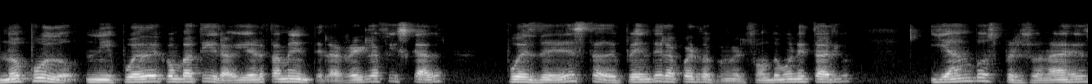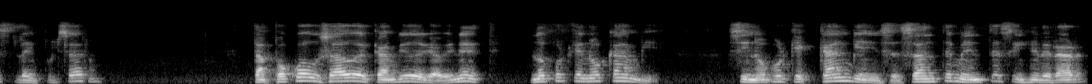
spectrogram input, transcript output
No pudo ni puede combatir abiertamente la regla fiscal, pues de esta depende el acuerdo con el Fondo Monetario y ambos personajes la impulsaron. Tampoco ha usado el cambio de gabinete, no porque no cambie, sino porque cambia incesantemente sin generar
